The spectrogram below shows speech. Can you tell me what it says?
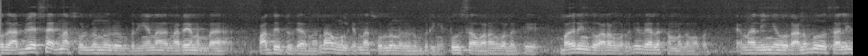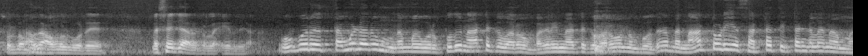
ஒரு அட்வைஸாக என்ன சொல்லணும்னு விரும்புறீங்க? ஏன்னா நிறைய நம்ம பார்த்துட்டு இருக்கிறதுனால அவங்களுக்கு என்ன சொல்லணும்னு விரும்புறீங்க? புதுசாக வரவங்களுக்கு பஹ்ரைனுக்கு வரவங்களுக்கு வேலை சம்மந்தமாக பற்றி ஏன்னா நீங்கள் ஒரு அனுபவசாலி சொல்லும்போது அவங்களுக்கு ஒரு மெசேஜாக இருக்கும்ல இறுதியாக ஒவ்வொரு தமிழரும் நம்ம ஒரு புது நாட்டுக்கு வரோம் பஹ்ரைன் நாட்டுக்கு வரோன்னும் போது அந்த நாட்டுடைய சட்ட திட்டங்களை நம்ம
